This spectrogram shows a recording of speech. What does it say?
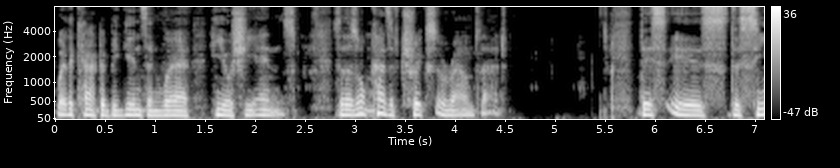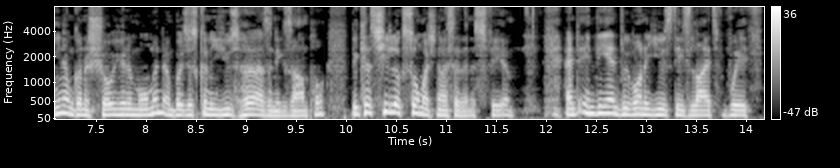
where the character begins and where he or she ends. So there's all kinds of tricks around that. This is the scene I'm going to show you in a moment, and we're just going to use her as an example because she looks so much nicer than a sphere. And in the end, we want to use these lights with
